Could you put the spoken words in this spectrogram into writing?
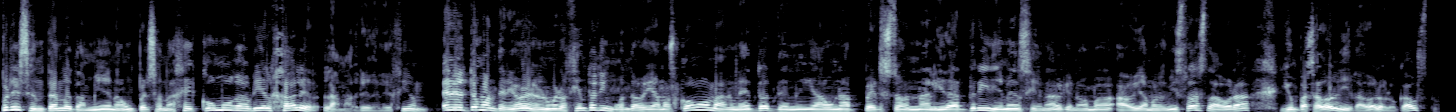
presentando también a un personaje como Gabriel Haller, la madre de Legión. En el tomo anterior, en el número 150, veíamos cómo Magneto tenía una personalidad tridimensional que no habíamos visto hasta ahora y un pasado ligado al holocausto.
